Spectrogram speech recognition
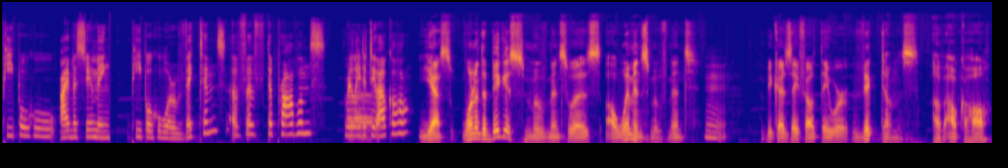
people who, I'm assuming, people who were victims of, of the problems related to uh, alcohol? Yes, one of the biggest movements was a women's movement hmm. because they felt they were victims of alcohol.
